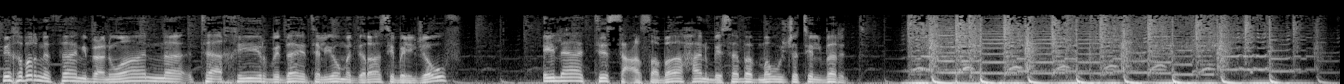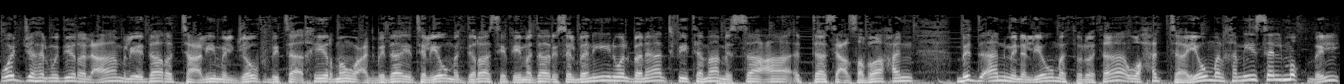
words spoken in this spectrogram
في خبرنا الثاني بعنوان تأخير بداية اليوم الدراسي بالجوف. إلى تسعة صباحا بسبب موجة البرد. وجه المدير العام لإدارة تعليم الجوف بتأخير موعد بداية اليوم الدراسي في مدارس البنين والبنات في تمام الساعة التاسعة صباحا بدءا من اليوم الثلاثاء وحتى يوم الخميس المقبل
